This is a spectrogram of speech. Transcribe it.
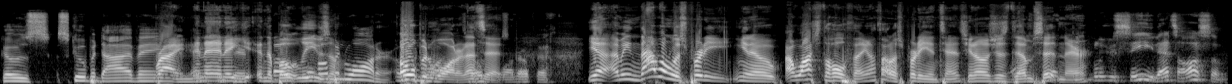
goes scuba diving. right, and then they're- and the boat leaves open them. water. Open water. That's it. Okay. Yeah, I mean that one was pretty. You know, I watched the whole thing. I thought it was pretty intense. You know, it was just them sitting there. Blue Sea. That's awesome.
